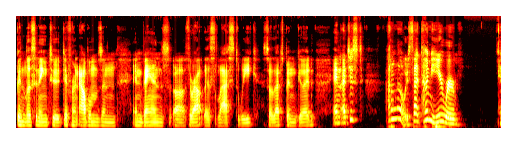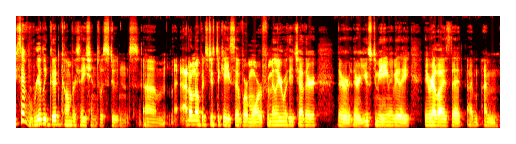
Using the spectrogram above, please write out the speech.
been listening to different albums and and bands uh, throughout this last week, so that's been good. And I just, I don't know, it's that time of year where I just have really good conversations with students. Um, I don't know if it's just a case of we're more familiar with each other. They're they're used to me. Maybe they they realize that I'm I'm.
